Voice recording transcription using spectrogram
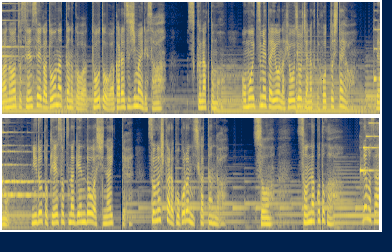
あの後先生がどうなったのかはとうとう分からずじまいでさ。少なくとも思い詰めたような表情じゃなくてほっとしたよ。でも二度と軽率な言動はしないってその日から心に誓ったんだ。そうそんなことが。でもさ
